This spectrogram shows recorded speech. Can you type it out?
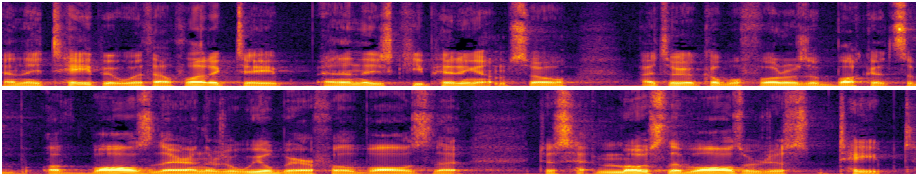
and they tape it with athletic tape and then they just keep hitting them. So I took a couple photos of buckets of, of balls there and there's a wheelbarrow full of balls that just most of the balls were just taped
